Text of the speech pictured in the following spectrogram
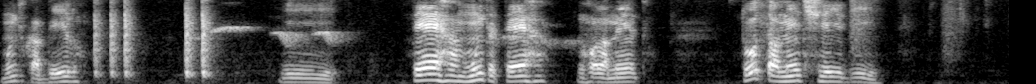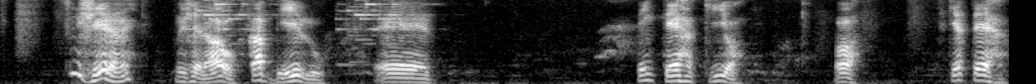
muito cabelo, e terra, muita terra no rolamento, totalmente cheio de sujeira, né? No geral, cabelo, é... tem terra aqui, ó. Ó, isso aqui é terra.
